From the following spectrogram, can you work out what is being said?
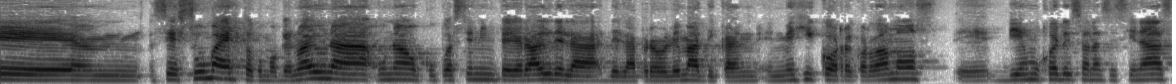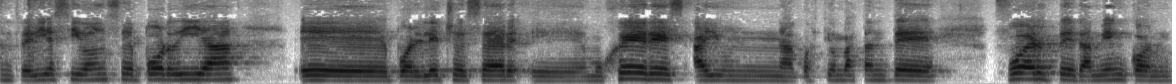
eh, se suma esto, como que no hay una, ocupación integral de la, de la problemática. En, México, recordamos, eh, 10 mujeres son asesinadas entre 10 y 11 por día eh, por el hecho de ser eh, mujeres. Hay una cuestión bastante fuerte también con,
